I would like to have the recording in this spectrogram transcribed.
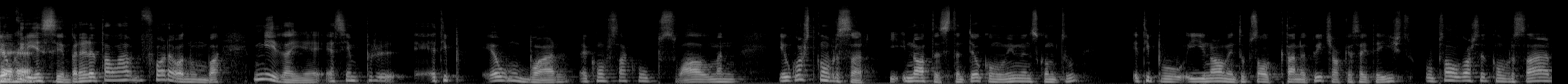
eu queria sempre, era estar lá fora ou num bar. Minha ideia é sempre, é tipo, é um bar a conversar com o pessoal, mano. Eu gosto de conversar. E, e nota-se, tanto eu como o Mimans como tu, é tipo, e normalmente o pessoal que está na Twitch ou que aceita isto, o pessoal gosta de conversar,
